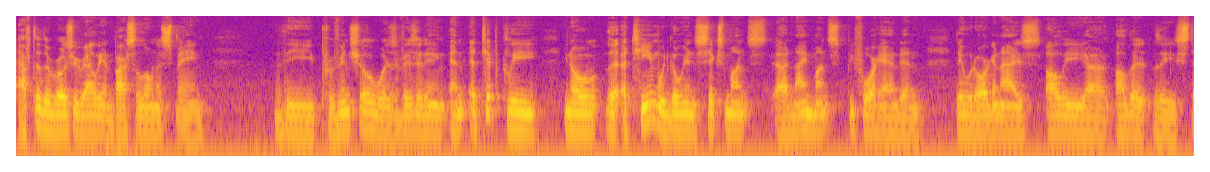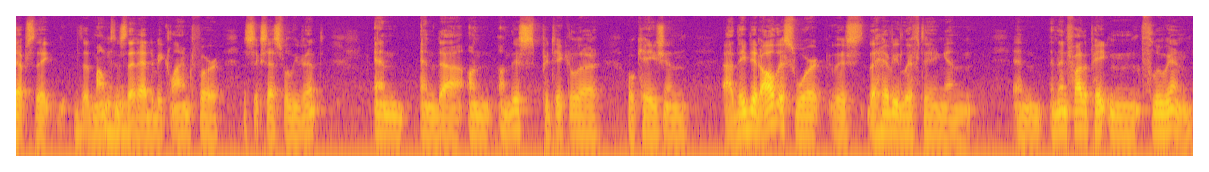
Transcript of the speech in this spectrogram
after the Rosary Rally in Barcelona, Spain. The provincial was visiting, and uh, typically, you know, the, a team would go in six months, uh, nine months beforehand, and they would organize all the uh, all the, the steps that the mountains Mhm. that had to be climbed for a successful event. And and uh, on on this particular occasion, uh, they did all this work, this the heavy lifting, and and and then Father Peyton flew in,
